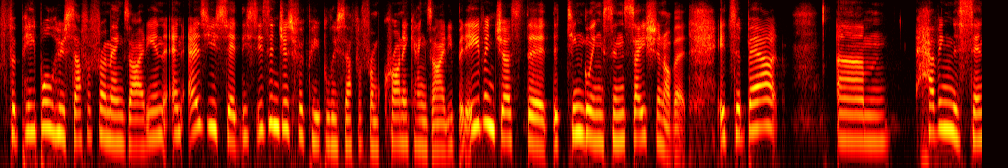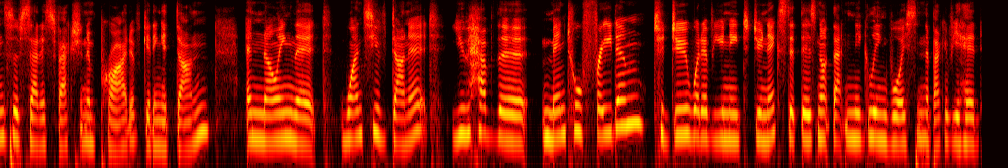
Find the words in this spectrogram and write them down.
for people who suffer from anxiety, and, and as you said, this isn't just for people who suffer from chronic anxiety, but even just the, the tingling sensation of it. It's about um, having the sense of satisfaction and pride of getting it done and knowing that once you've done it, you have the mental freedom to do whatever you need to do next, that there's not that niggling voice in the back of your head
